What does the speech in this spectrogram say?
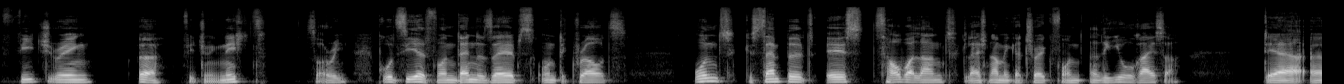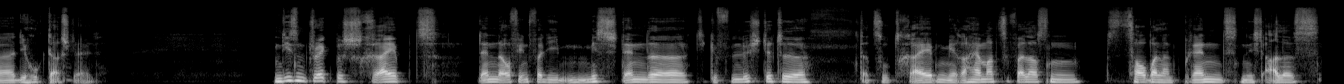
featuring, äh, featuring nichts, sorry, produziert von Dende selbst und The Crowds und gesampelt ist Zauberland, gleichnamiger Track von Rio Reiser, der äh, die Hook darstellt. In diesem Track beschreibt Dende auf jeden Fall die Missstände, die Geflüchtete dazu treiben, ihre Heimat zu verlassen. Das Zauberland brennt, nicht alles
